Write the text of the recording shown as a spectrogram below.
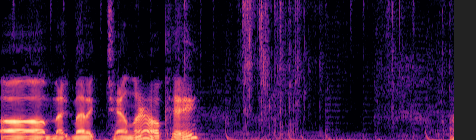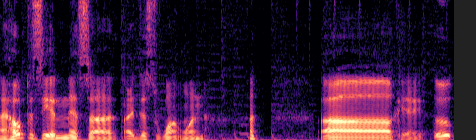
Uh, Magmatic Channeler, okay. I hope to see a Nissa. I just want one. Uh, okay. Oop,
